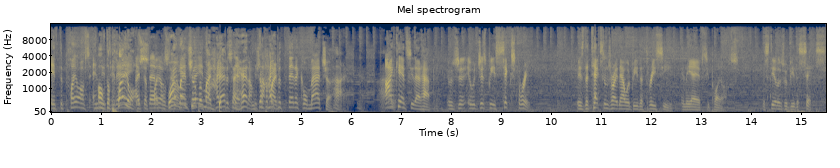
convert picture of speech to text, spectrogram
If the playoffs ended Oh, the today, playoffs. the playoffs Why am I ended jumping today, my it's bets hypothet- ahead? I'm it's jumping a my- hypothetical matchup. I can't see that happening. It was. Just, it would just be a six-three. Is the Texans right now would be the three seed in the AFC playoffs. The Steelers would be the six.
